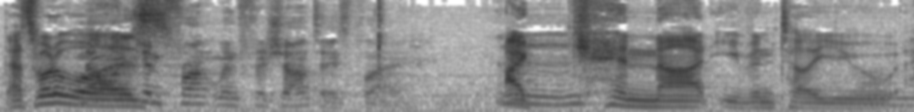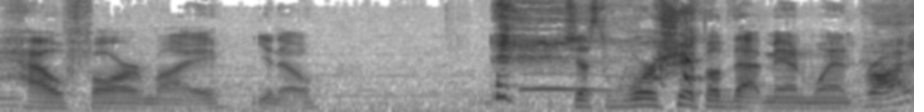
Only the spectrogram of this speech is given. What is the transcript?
that's what it no one was. can front when Frusciante's playing. I cannot even tell you how far my you know just worship of that man went. Right?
